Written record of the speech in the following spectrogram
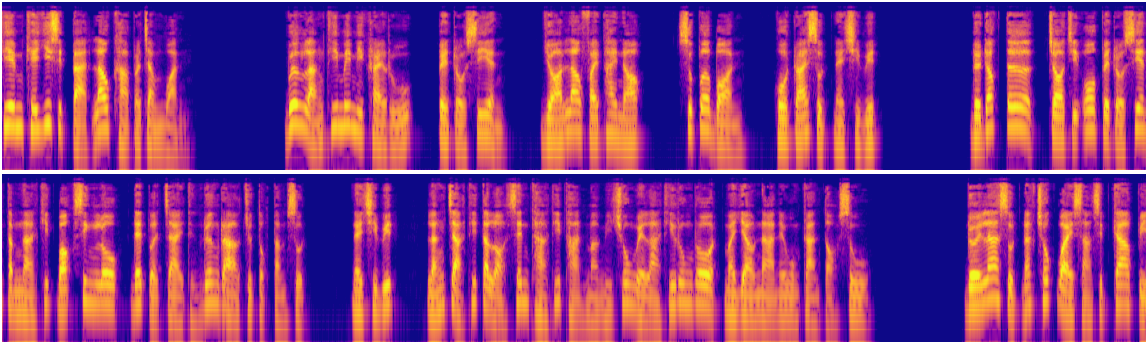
TMK 28 เล่าข่าวประจำวัน เบื้องหลังที่ไม่มีใครรู้ เปโตรเซียน ย้อนเล่าไฟท์ภายนอกซูเปอร์บอลโหดร้ายสุดในชีวิต The Doctor จอร์จิโอ เปโตรเซียนตำนานคิกบ็อกซิ่งโลกได้เปิดใจถึงเรื่องราวจุดตกต่ำสุด ในชีวิต หลังจากที่ตลอดเส้นทางที่ผ่านมามีช่วงเวลาที่รุ่งโรจน์มายาวนานในวงการต่อสู้ โดยล่าสุดนักชกวัย 39 ปี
